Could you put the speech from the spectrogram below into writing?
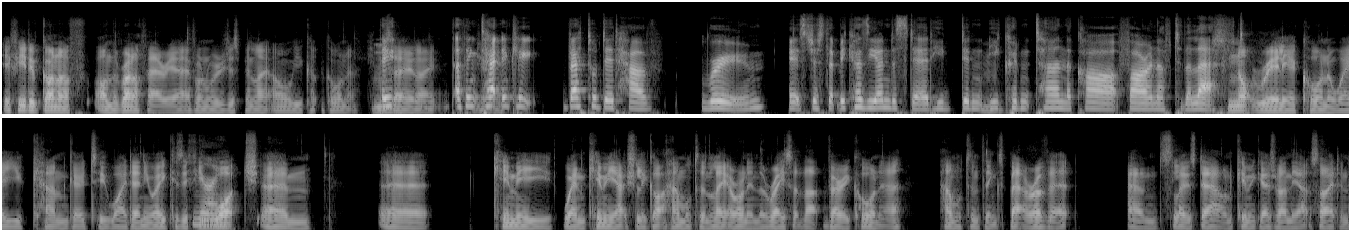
if he'd have gone off on the runoff area, everyone would have just been like, "Oh, you cut the corner." Mm. So like, I think Yeah. technically Vettel did have room. It's just that because he understeered, he didn't. He Mm. couldn't turn the car far enough to the left. it's not really a corner where you can go too wide anyway. Because if you No. watch um, uh, Kimi, when Kimi actually got Hamilton later on in the race at that very corner, Hamilton thinks better of it and slows down. Kimi goes around the outside, and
